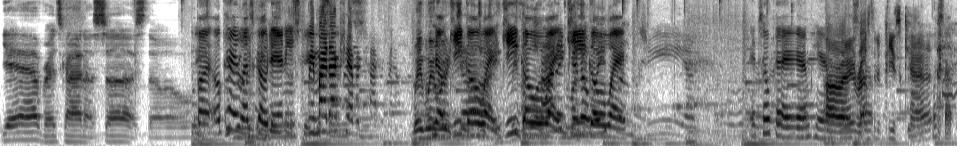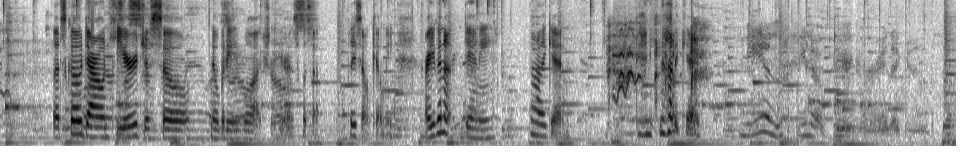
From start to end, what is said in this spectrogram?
Yeah, Red's kinda sus though. But okay, let's go, Danny. We might actually have a sentence? task. Wait, wait, No, wait. G, go away. G, go away. G, go away away. from G. I'm- It's okay, I'm here. All right, rest up? in peace, cat. What's up? Let's go down here just so nobody will actually hear us. What's up? Please don't kill me. Are you gonna, Danny? Not again. Danny, not again. Me and you know right again.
